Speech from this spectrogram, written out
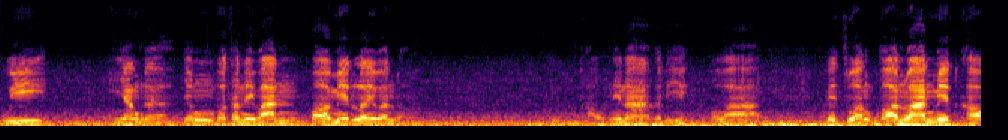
ปุ๋ย ยังก็ยังบ่ทันได้วันพ่อเม็ดเลยวันเนาะเขาในหน้าก็ดี เพราะว่าในช่วงตอนวานเม็ดเขา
